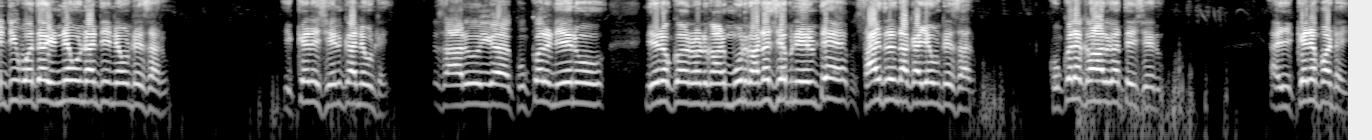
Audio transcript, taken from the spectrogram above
ఇంటికి పోతే ఇన్నే ఉండంటే ఇన్నే ఉంటాయి సారు. ఇక్కడనే చేనుకానే ఉంటాయి. సారు ఇక కుక్కలు నేను నేను ఒక రెండు మూడు గంటల సేపు నేను ఉంటే సాయంత్రం దాకా అయ్యే ఉంటాయి సార్. కుక్కలే కావాలి కదా చేను అవి ఇక్కడనే పడ్డాయి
